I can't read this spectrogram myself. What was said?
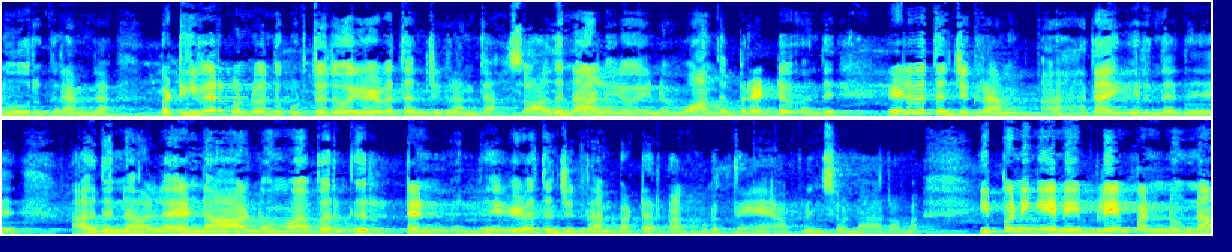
நூறு கிராம் தான். பட் இவர் கொண்டு வந்து கொடுத்ததோ எழுபத்தஞ்சு கிராம் தான். ஸோ அதனாலேயோ என்னவோ அந்த ப்ரெட்டு வந்து எழுபத்தஞ்சு கிராம் தான் இருந்தது. அதனால நானும் அவருக்கு ரிட்டன் வந்து எழுபத்தஞ்சு கிராம் பட்டர் தான் கொடுத்தேன் அப்படின்னு சொன்னாராம. இப்போ நீங்கள் என்னை ப்ளேம் பண்ணணும்னா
